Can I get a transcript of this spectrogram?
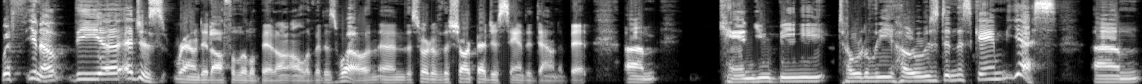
with you know the uh, edges rounded off a little bit on all of it as well, and, and the sort of the sharp edges sanded down a bit. Um, can you be totally hosed in this game? Yes. Um,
